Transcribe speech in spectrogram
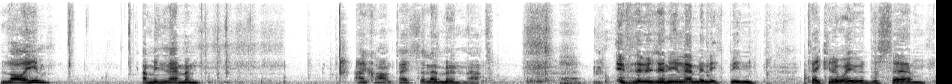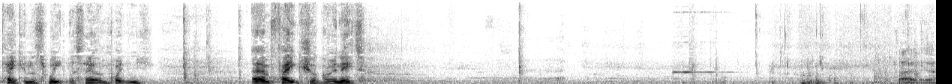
Lime. I mean lemon. I can't taste the lemon in that. If there is any lemon, it's been taken away with this, um, taking the sweetness out and putting um, fake sugar in it. That, yeah.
